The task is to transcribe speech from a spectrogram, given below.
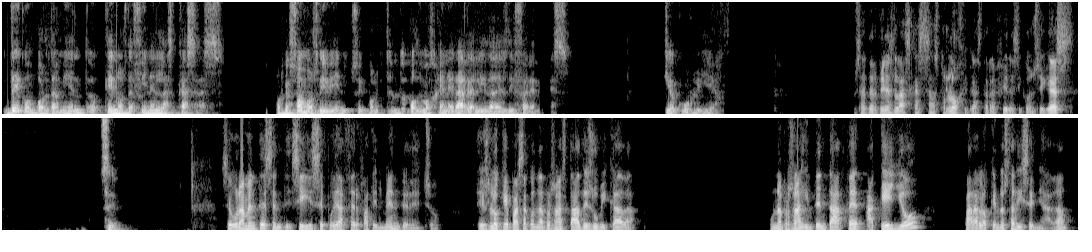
de comportamiento que nos definen las casas? Porque somos divinos y por lo tanto podemos generar realidades diferentes. ¿Qué ocurría? O sea, te refieres a las casas astrológicas, te refieres, si consigues... Sí. Seguramente sí, se puede hacer fácilmente, de hecho. Es lo que pasa cuando una persona está desubicada. Una persona intenta hacer aquello para lo que no está diseñada.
